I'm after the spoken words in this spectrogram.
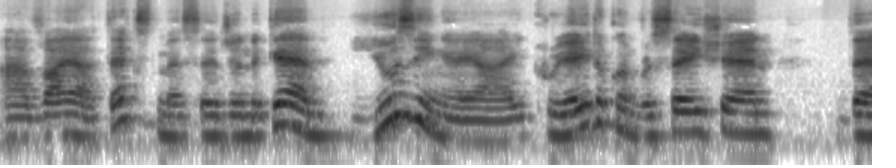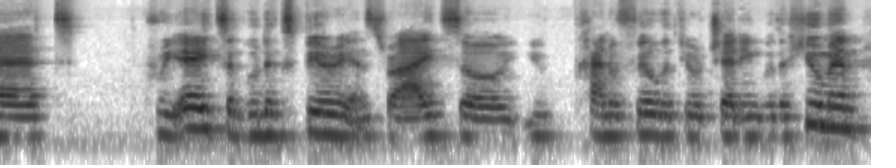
uh, via text message. And again, using AI, create a conversation that creates a good experience, right? So you kind of feel that you're chatting with a human,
